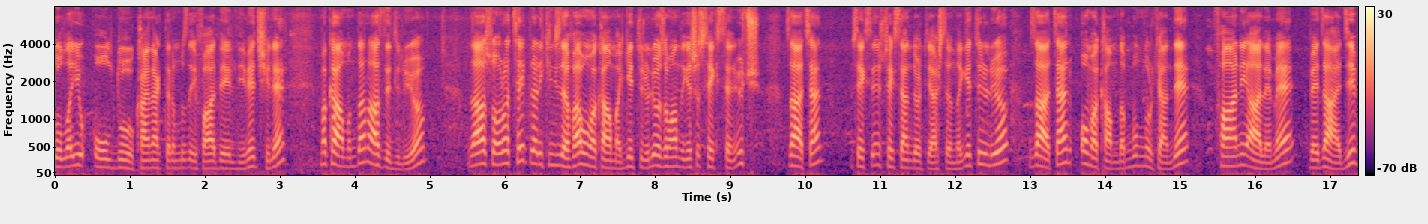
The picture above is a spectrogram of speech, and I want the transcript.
dolayı olduğu kaynaklarımızda ifade edildiği veçile makamından azlediliyor. Daha sonra tekrar ikinci defa bu makama getiriliyor. O zaman da yaşı 83. Zaten 83-84 yaşlarında getiriliyor. Zaten o makamda bulunurken de fani aleme veda edip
